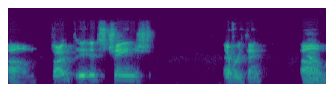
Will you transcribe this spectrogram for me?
Um, so I, it's changed everything. Um, Yeah.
